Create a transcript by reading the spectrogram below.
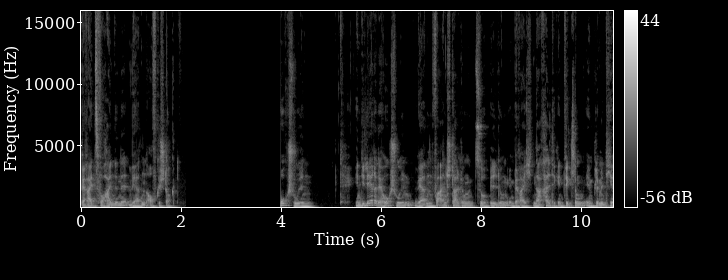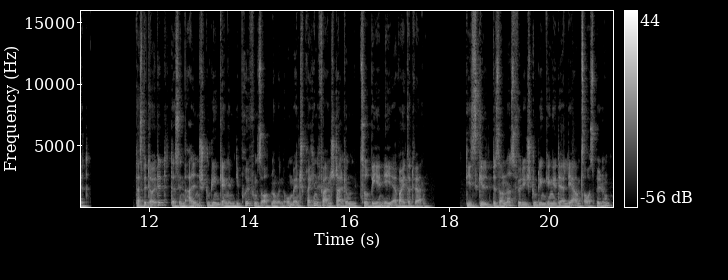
Bereits vorhandene werden aufgestockt. Hochschulen in die Lehre der Hochschulen werden Veranstaltungen zur Bildung im Bereich nachhaltige Entwicklung implementiert. Das bedeutet, dass in allen Studiengängen die Prüfungsordnungen um entsprechende Veranstaltungen zur BNE erweitert werden. Dies gilt besonders für die Studiengänge der Lehramtsausbildung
